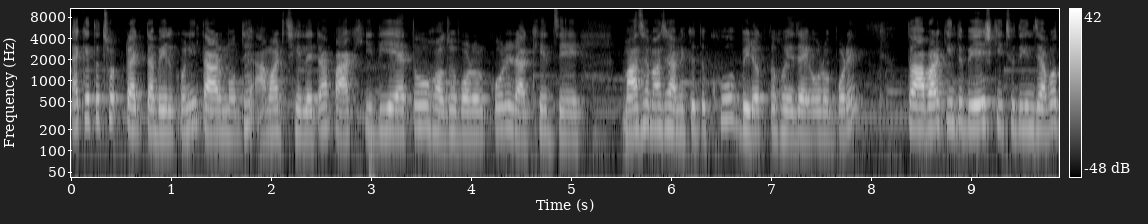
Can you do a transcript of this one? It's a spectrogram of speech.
একে তো ছোট্ট একটা বেলকনি, তার মধ্যে আমার ছেলেটা পাখি দিয়ে এত হজবরল করে রাখে যে মাঝে মাঝে আমি কিন্তু খুব বিরক্ত হয়ে যাই ওর ওপরে। তো আবার কিন্তু বেশ কিছুদিন যাবৎ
